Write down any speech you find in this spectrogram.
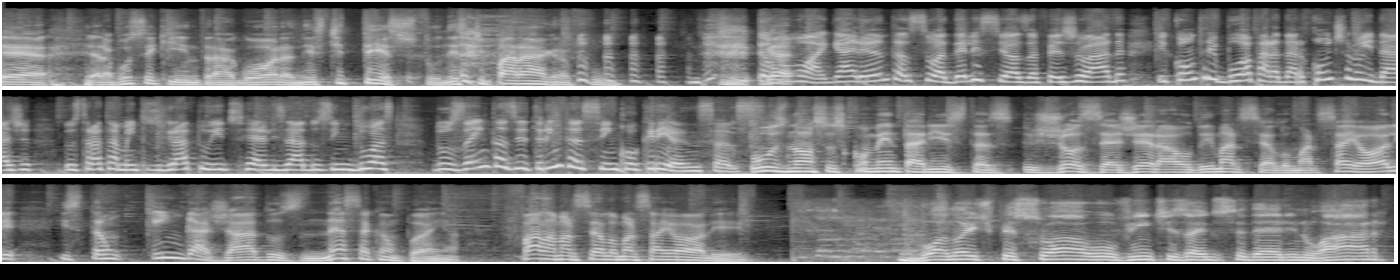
É, era você que ia entrar agora neste texto, neste parágrafo. então vamos lá, garanta a sua deliciosa feijoada e contribua para dar continuidade dos tratamentos gratuitos realizados em duas 235 crianças. Os nossos comentaristas José Geraldo e Marcelo Marçaioli estão engajados nessa campanha. Fala Marcelo Marçaioli. Boa noite, pessoal, ouvintes aí do CDL no ar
